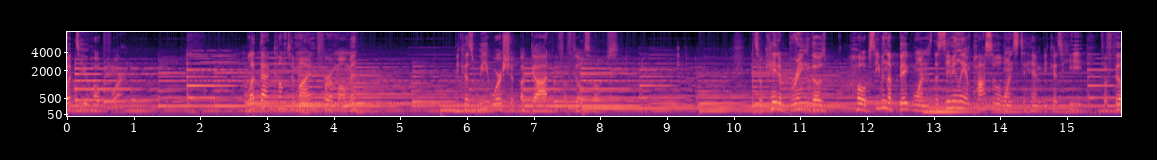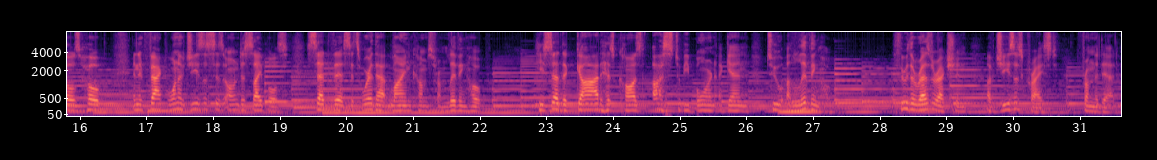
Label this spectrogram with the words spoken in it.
what do you hope for? Let that come to mind for a moment because we worship a God who fulfills hopes. It's okay to bring those hopes, even the big ones, the seemingly impossible ones, to Him because He fulfills hope. And in fact, one of Jesus' own disciples said this it's where that line comes from living hope. He said that God has caused us to be born again to a living hope through the resurrection of Jesus Christ from the dead.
